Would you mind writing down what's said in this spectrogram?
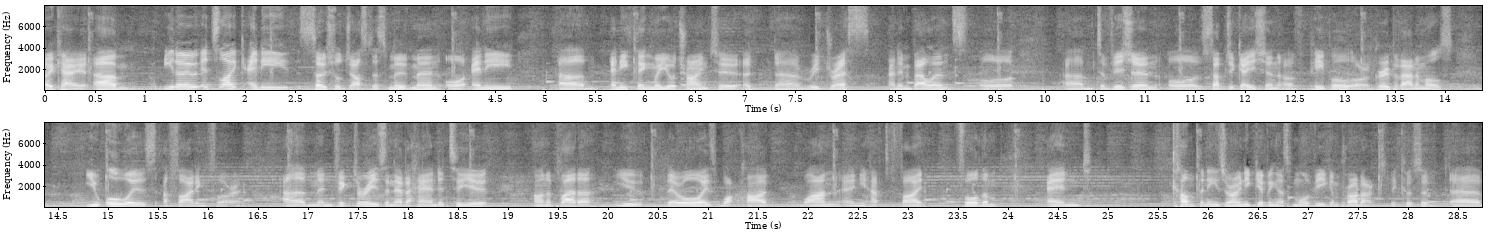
Okay, um, you know, it's like any social justice movement or any um, anything where you're trying to uh, uh, redress an imbalance or um, division or subjugation of people or a group of animals. You always are fighting for it, um, and victories are never handed to you on a platter. You, they're always hard won, and you have to fight for them. And companies are only giving us more vegan products because of uh,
